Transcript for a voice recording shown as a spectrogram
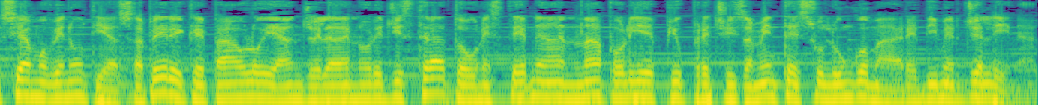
siamo venuti a sapere che Paolo e Angela hanno registrato un'esterna a Napoli e più precisamente sul lungomare di Mergellina.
